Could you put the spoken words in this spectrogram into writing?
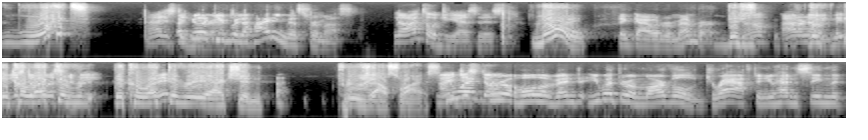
what? I just I didn't feel like you've been it. hiding this from us. No, I told you guys this. No. Think I would remember. There's, Well, I don't know. the, Maybe the you just don't listen to collective, me. the collective reaction proves I- elsewise. I You just went don't- through a whole Avenger. You went through a Marvel draft, and you hadn't seen the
